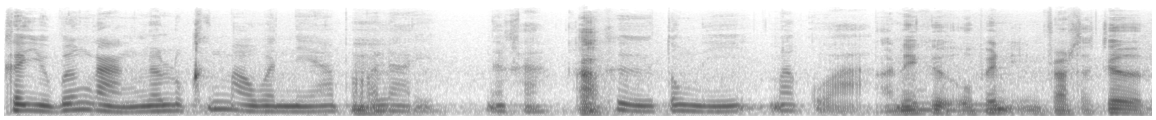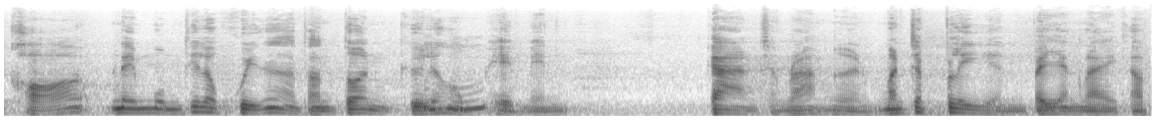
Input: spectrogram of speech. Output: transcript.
เคยอยู่เบื้องหลังแล้วลุกขึ้นมาวันเนี้ยเพราะอะไรนะคะครัก็บคือตรงนี้มากกว่า อันนี้คือ Open Infrastructure ขอในมุมที่เราคุยตั้งแต่ตอนต้น คือเรื่องของ payment การชำระเงิน มันจะเปลี่ยนไปอย่างไรครับ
